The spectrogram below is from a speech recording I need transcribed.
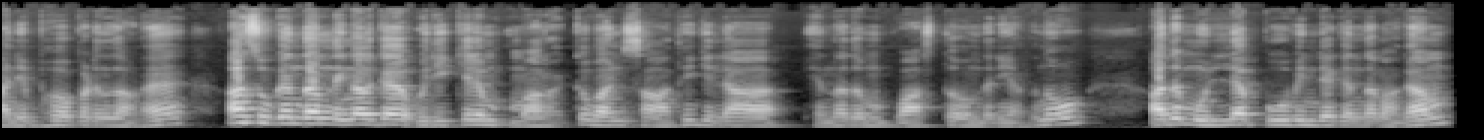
അനുഭവപ്പെടുന്നതാണ്. ആ സുഗന്ധം നിങ്ങൾക്ക് ഒരിക്കലും മറക്കുവാൻ സാധിക്കില്ല എന്നതും വാസ്തവം തന്നെയാകുന്നു. അത് മുല്ലപ്പൂവിന്റെ ഗന്ധമാകാം.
